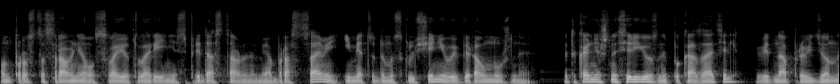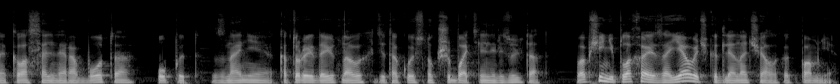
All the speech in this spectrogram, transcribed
он просто сравнивал свое творение с предоставленными образцами и методом исключения выбирал нужное. Это, конечно, серьезный показатель, видна проведенная колоссальная работа, опыт, знания, которые дают на выходе такой сногсшибательный результат. Вообще неплохая заявочка для начала, как по мне.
